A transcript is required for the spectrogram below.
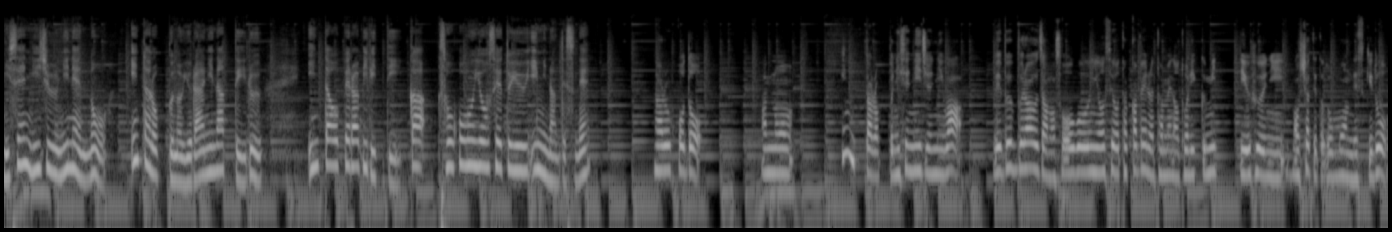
2022年の Interop の由来になっているinteroperability が相互運用性という意味なんですね。なるほど。あの、 In terop 2022は、ウェブブラウザの相互運用性を高めるための取り組みっていう風におっしゃってたと思うんですけど、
